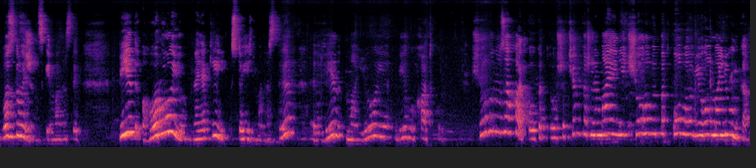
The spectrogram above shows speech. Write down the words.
Воздвиженський монастир. Під горою, на якій стоїть монастир, він малює білу хатку. Що воно за хатка? У Шевченка ж немає нічого випадкового в його малюнках.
